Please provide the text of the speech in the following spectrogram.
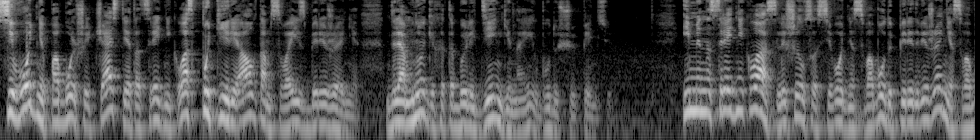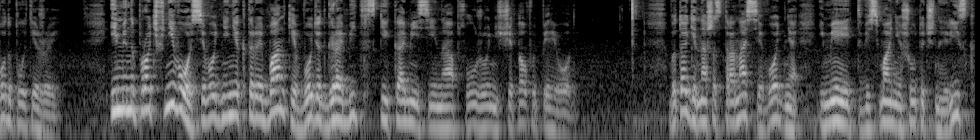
Сегодня по большей части этот средний класс потерял там свои сбережения. Для многих это были деньги на их будущую пенсию. Именно средний класс лишился сегодня свободы передвижения, свободы платежей. Именно против него сегодня некоторые банки вводят грабительские комиссии на обслуживание счетов и переводы. В итоге наша страна сегодня имеет весьма нешуточный риск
